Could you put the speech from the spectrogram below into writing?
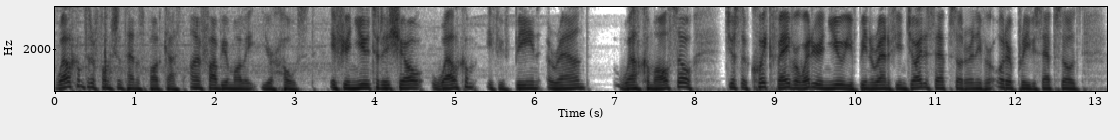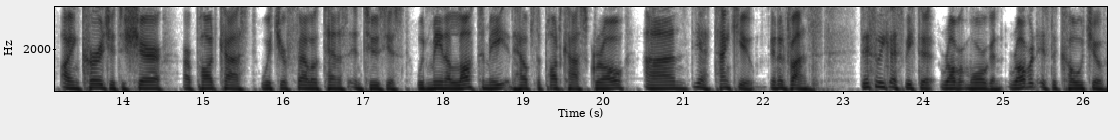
Welcome to the Functional Tennis Podcast. I'm Fabio Molly, your host. If you're new to the show, welcome. If you've been around, welcome also. Just a quick favor whether you're new, you've been around, if you enjoyed this episode or any of our other previous episodes, I encourage you to share our podcast with your fellow tennis enthusiasts. Would mean a lot to me. It helps the podcast grow. And yeah, thank you in advance. This week I speak to Robert Morgan. Robert is the coach of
